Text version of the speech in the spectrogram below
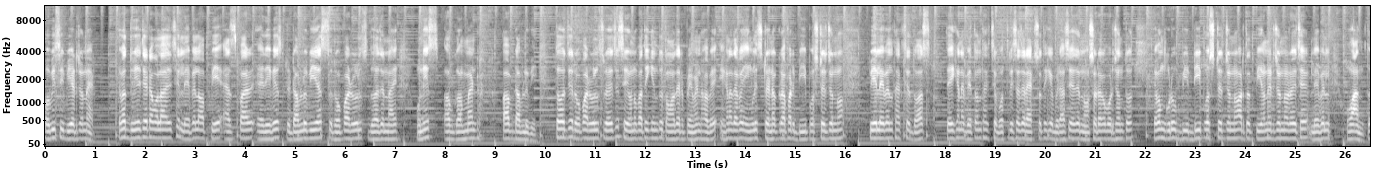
ওবিসি বি এর জন্য এক। এবার দুয়ে যেটা বলা হয়েছে level of pay as per revised WBS ROPA rules দু হাজার নয় উনিশ অফ গভর্নমেন্ট অফ ডাব্লিউবি তো যে রোপা রুলস রয়েছে, সেই অনুপাতেই কিন্তু তোমাদের পেমেন্ট হবে। এখানে দেখো ইংলিশ স্টেনোগ্রাফার বি পোস্টের জন্য পে লেভেল থাকছে দশ, তো এইখানে বেতন থাকছে বত্রিশ হাজার একশো থেকে বিরাশি হাজার নশো টাকা পর্যন্ত। এবং গ্রুপ বি ডি পোস্টের জন্য, অর্থাৎ পিয়নের জন্য রয়েছে লেভেল ওয়ান তো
